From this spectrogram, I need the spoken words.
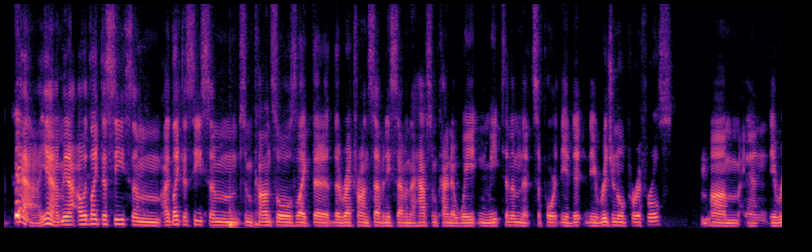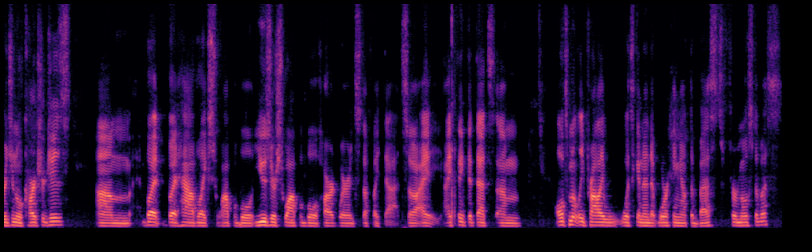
yeah, yeah. I mean, I, I would like to see some. I'd like to see some some consoles like the the Retron seventy seven that have some kind of weight and meat to them that support the the original peripherals, Mhm. um, and the original cartridges. Um, but but have like swappable user swappable hardware and stuff like that. So I I think that that's um ultimately probably what's going to end up working out the best for most of us.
